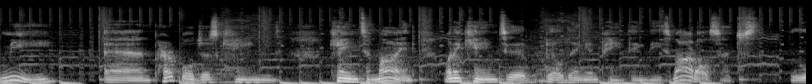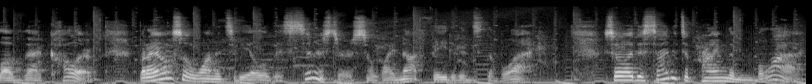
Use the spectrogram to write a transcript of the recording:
me, and purple just came came to mind when it came to building and painting these models. I just love that color. But I also wanted to be a little bit sinister, so why not fade it into the black? So I decided to prime them black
